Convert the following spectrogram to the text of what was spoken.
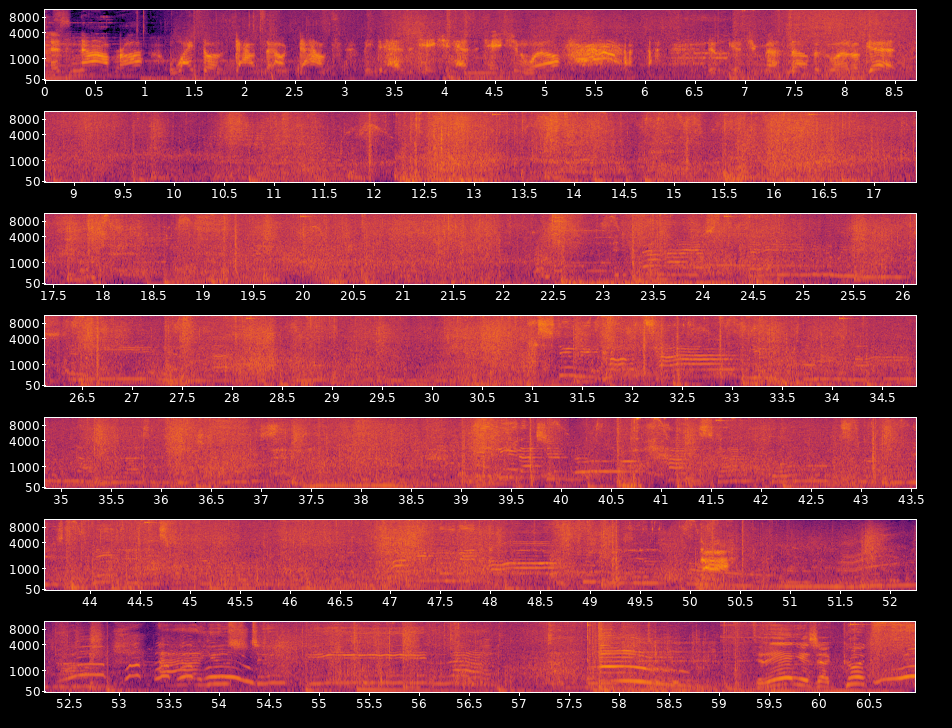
It's nah, bruh. Wipe those doubts out, doubts. Lead to hesitation, hesitation, well, it'll get you messed up is what it'll get. Is a good.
